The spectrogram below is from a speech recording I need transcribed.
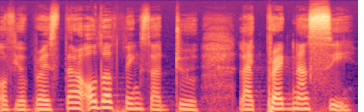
of your breast. There are other things that do, like pregnancy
